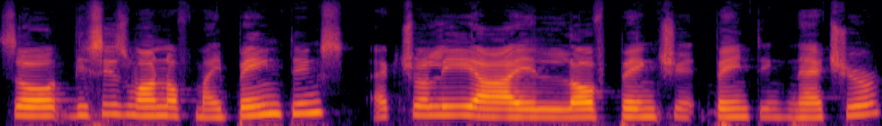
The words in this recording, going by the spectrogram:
So this is one of my paintings. Actually, I love paint painting nature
